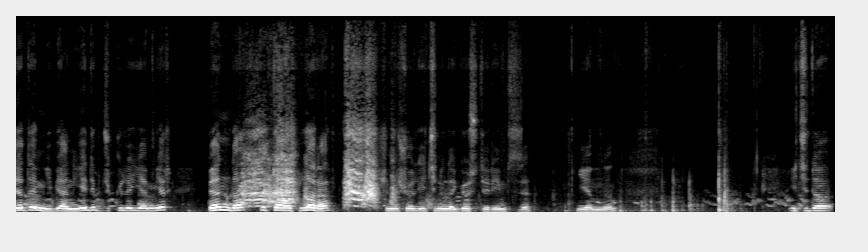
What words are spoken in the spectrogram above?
dediğim gibi yani 7,5 kilo yem yer. Ben de bu tavuklara şimdi şöyle içini de göstereyim size yemliğin. İçi de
